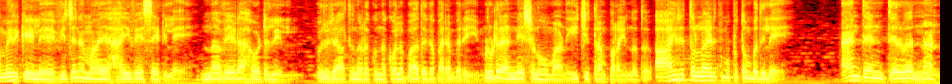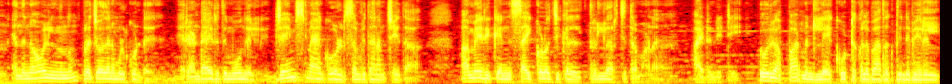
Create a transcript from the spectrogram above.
അമേരിക്കയിലെ വിജനമായ ഹൈവേ സൈഡിലെ നവേഡ ഹോട്ടലിൽ ഒരു രാത്രി നടക്കുന്ന കൊലപാതക പരമ്പരയും തുടരന്വേഷണവുമാണ് ഈ ചിത്രം പറയുന്നത്. ആയിരത്തി തൊള്ളായിരത്തി മുപ്പത്തി ഒമ്പതിലെ and then there were none എന്ന നോവലിൽ നിന്നും പ്രചോദനം ഉൾക്കൊണ്ട് രണ്ടായിരത്തി മൂന്നിൽ ജെയിംസ് മാഗോൾഡ് സംവിധാനം ചെയ്ത അമേരിക്കൻ സൈക്കോളജിക്കൽ ത്രില്ലർ ചിത്രമാണ് ഐഡന്റിറ്റി. ഒരു അപ്പാർട്ട്മെന്റിലെ കൂട്ടക്കൊലപാതകത്തിന്റെ പേരിൽ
